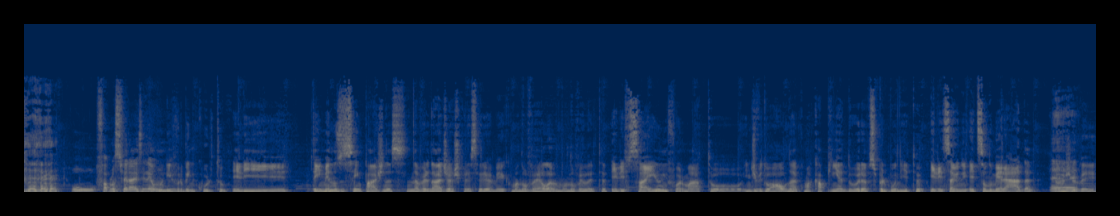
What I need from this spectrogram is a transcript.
o Fábulas Ferais ele é um livro bem curto. Ele tem menos de 100 páginas. Na verdade, acho que ele seria meio que uma novela, uma noveleta. Ele saiu em formato individual, né? Com uma capinha dura, super bonito. Ele saiu em edição numerada. É, eu acho bem,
